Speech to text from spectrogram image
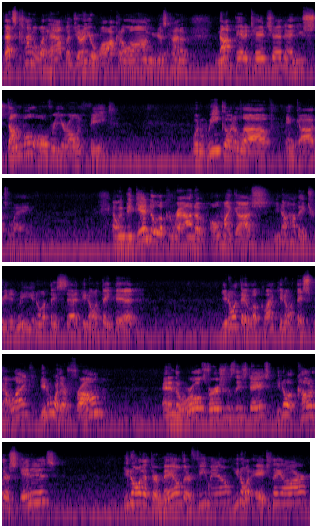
That's kind of what happens. You know, you're walking along, you're just kind of not paying attention, and you stumble over your own feet. When we go to love in God's way, and we begin to look around of, oh my gosh, you know how they treated me? You know what they said? You know what they did? You know what they look like? You know what they smell like? You know where they're from? And in the world's versions these days, you know what color their skin is? You know that they're male, they're female? You know what age they are?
